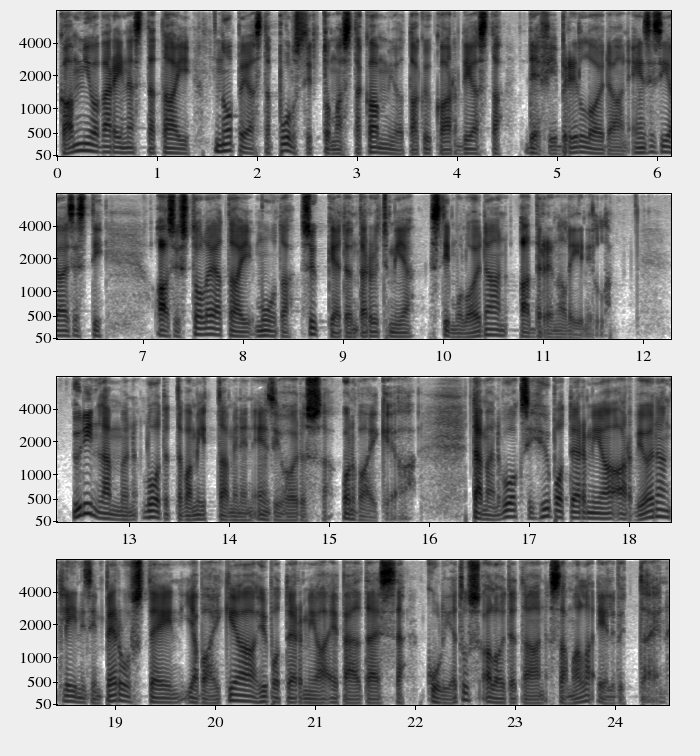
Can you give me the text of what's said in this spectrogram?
Kammiovärinästä tai nopeasta pulssittomasta kammiotakykardiasta defibrilloidaan ensisijaisesti, asystoleja tai muuta sykkeetöntä rytmiä stimuloidaan adrenaliinilla. Ydinlämmön luotettava mittaaminen ensihoidossa on vaikeaa. Tämän vuoksi hypotermiaa arvioidaan kliinisin perustein ja vaikeaa hypotermiaa epäiltäessä kuljetus aloitetaan samalla elvyttäen.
